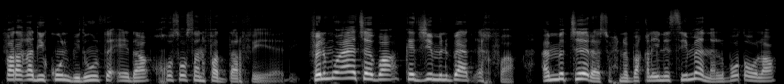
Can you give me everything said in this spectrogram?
فراه غادي يكون بدون فائده خصوصا في الظرفيه هذه فالمعاتبه كتجي من بعد الاخفاق اما التراس وحنا باقي لينا سيمانه البطوله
